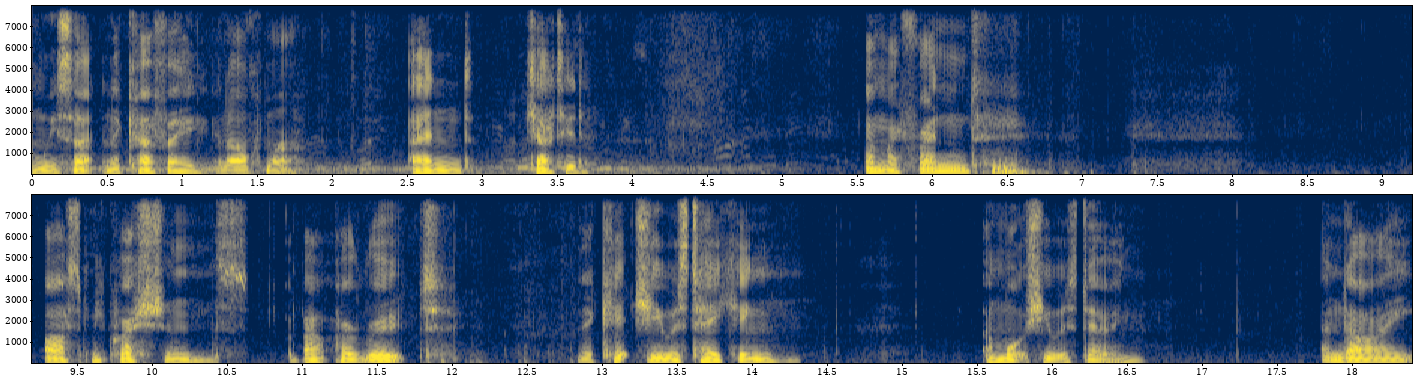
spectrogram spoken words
and we sat in a cafe in Alkmaar and chatted. And my friend asked me questions about her route, the kit she was taking, and what she was doing. And I,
